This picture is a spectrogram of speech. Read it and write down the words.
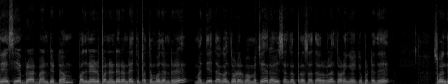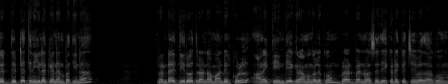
தேசிய பிராட்பேண்ட் திட்டம் பதினேழு பன்னெண்டு ரெண்டாயிரத்தி பத்தொம்போது அன்று மத்திய தகவல் தொடர்பு அமைச்சர் ரவிசங்கர் பிரசாத் அவர்களால் தொடங்கி வைக்கப்பட்டது. ஸோ இந்த திட்டத்தின் இலக்கு என்னென்னு பார்த்தீங்கன்னா ரெண்டாயிரத்தி இருபத்தி ரெண்டாம் ஆண்டிற்குள் அனைத்து இந்திய கிராமங்களுக்கும் பிராட்பேண்ட் வசதி கிடைக்கச் செய்வதாகும்.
